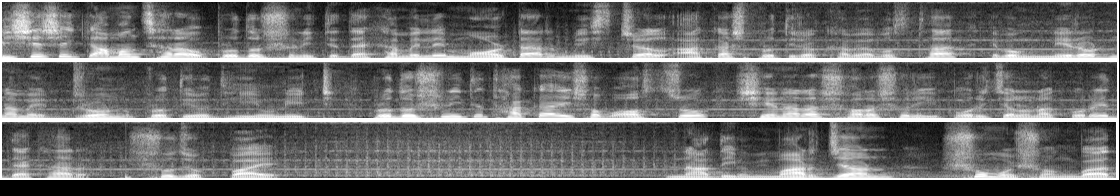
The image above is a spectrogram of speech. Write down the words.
বিশেষ এই কামান ছাড়াও প্রদর্শনীতে দেখা মেলে মর্টার, মিস্ট্রাল আকাশ প্রতিরক্ষা ব্যবস্থা এবং নেরোড নামে ড্রোন প্রতিরোধী ইউনিট। প্রদর্শনীতে থাকা এইসব অস্ত্র সেনারা সরাসরি পরিচালনা করে দেখার সুযোগ পায়। নাদিম মারজান, সময় সংবাদ।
